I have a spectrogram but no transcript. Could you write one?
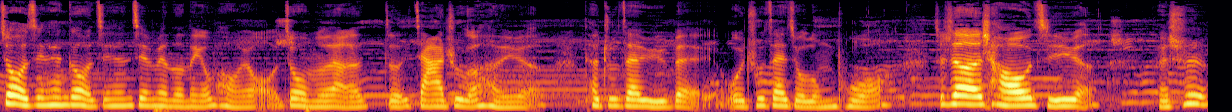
就我今天跟我今天见面的那个朋友，就我们两个的家住得很远，他住在渝北，我住在九龙坡，就真的超级远。可是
